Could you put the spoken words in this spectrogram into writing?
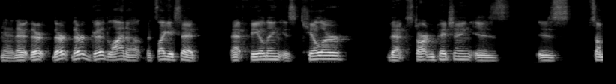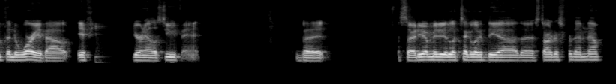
yeah, they're they're they're they're a good lineup. It's like you said, that fielding is killer. That starting pitching is is something to worry about if you're an LSU fan. But so, do you want me to look take a look at the uh, the starters for them now?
